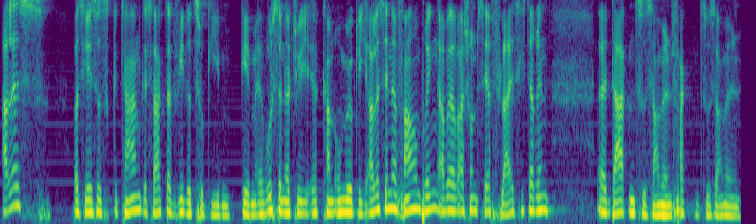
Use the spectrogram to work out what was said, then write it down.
alles, was Jesus getan, gesagt hat, wiederzugeben. Er wusste natürlich, er kann unmöglich alles in Erfahrung bringen, aber er war schon sehr fleißig darin, äh, Daten zu sammeln, Fakten zu sammeln.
